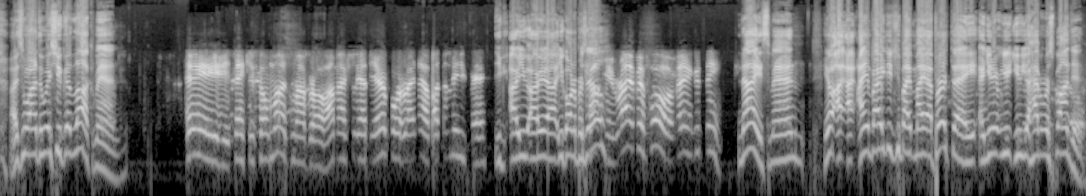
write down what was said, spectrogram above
I just wanted to wish you good luck, man. Hey, thank you so much, my bro. I'm actually at the airport right now, about to leave, man. You, are you are you, uh, you going to Brazil? Me right before, man. Good thing. Nice, man. You know, I I invited you to my my uh, birthday, and you didn't you, you you haven't responded.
